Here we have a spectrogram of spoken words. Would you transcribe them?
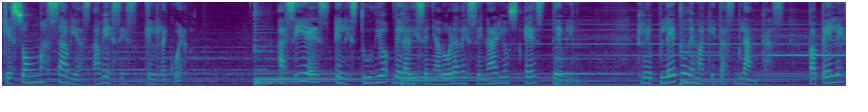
que son más sabias a veces que el recuerdo. Así es el estudio de la diseñadora de escenarios es Devlin repleto de maquetas blancas, papeles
